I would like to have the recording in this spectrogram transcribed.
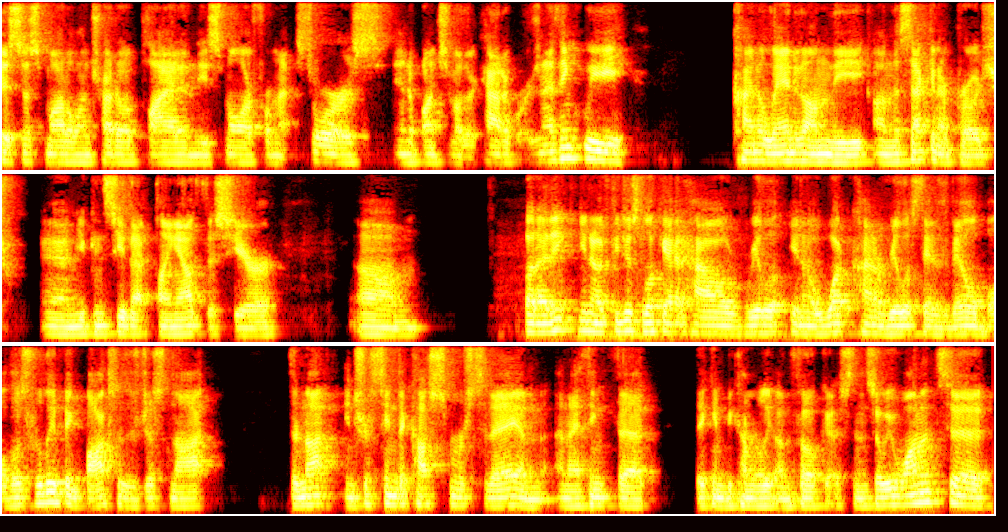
business model and try to apply it in these smaller format stores in a bunch of other categories? And I think we kind of landed on the on the second approach, and you can see that playing out this year. Um, but I think you know if you just look at how real you know what kind of real estate is available, those really big boxes are just not they're not interesting to customers today, and and I think that they can become really unfocused. And so we wanted to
